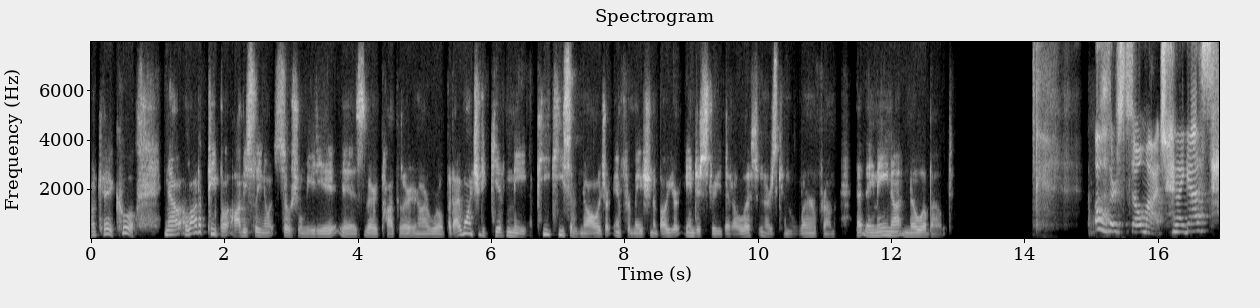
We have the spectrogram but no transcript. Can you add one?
Okay, cool. Now, a lot of people obviously know what social media is very popular in our world, but I want you to give me a key piece of knowledge or information about your industry that our listeners can learn from that they may not know about. Oh, there's so much. And I guess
